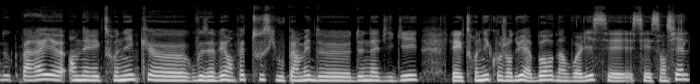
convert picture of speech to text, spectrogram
Donc pareil, en électronique, euh, vous avez en fait tout ce qui vous permet de, naviguer. L'électronique aujourd'hui à bord d'un voilier, c'est essentiel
